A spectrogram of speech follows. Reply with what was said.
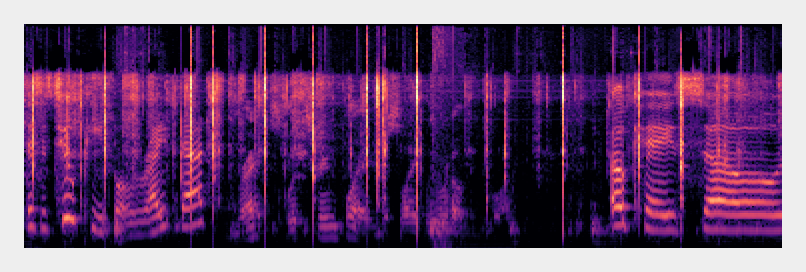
This is two people, right, Dad? Right, split screen play, just like we were hoping for. Okay, so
